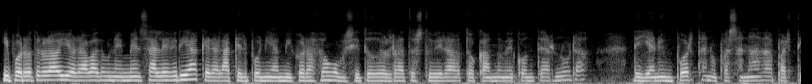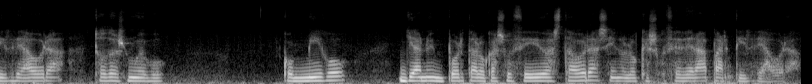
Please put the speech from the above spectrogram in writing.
Y por otro lado lloraba de una inmensa alegría, que era la que él ponía en mi corazón, como si todo el rato estuviera tocándome con ternura, de ya no importa, no pasa nada, a partir de ahora todo es nuevo. Conmigo ya no importa lo que ha sucedido hasta ahora, sino lo que sucederá a partir de ahora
